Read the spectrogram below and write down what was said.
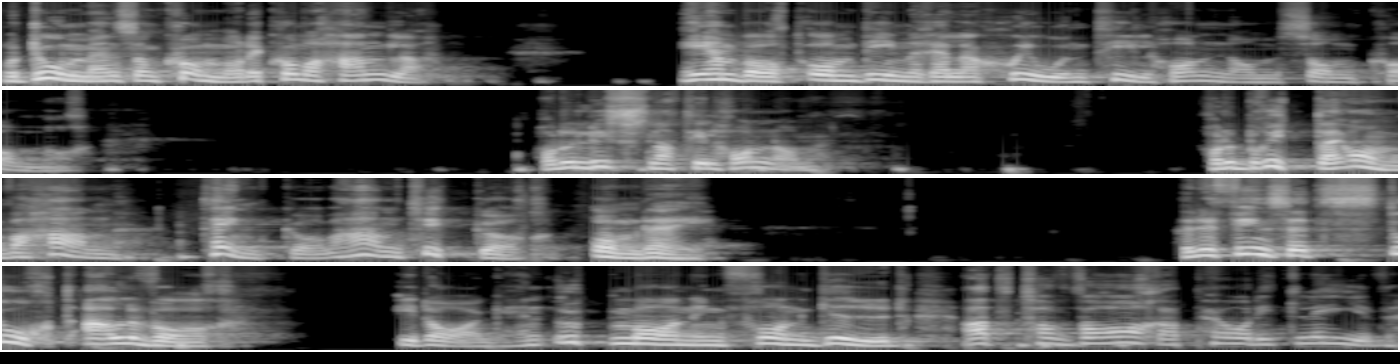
Och domen som kommer, det kommer handla enbart om din relation till honom som kommer. Har du lyssnat till honom? Har du brytt dig om vad han tänker, vad han tycker om dig? Det finns ett stort allvar idag, en uppmaning från Gud att ta vara på ditt liv.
